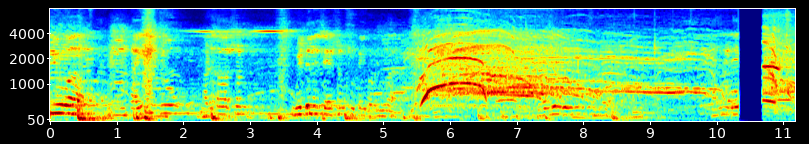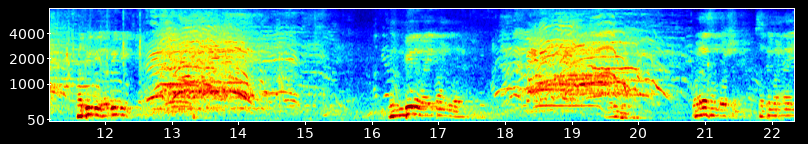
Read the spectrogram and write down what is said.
എസ് യു ടു അടുത്ത വർഷം മിഡിന് ശേഷം ഷൂട്ടിംഗ് തുടങ്ങുന്നതാണ് ഹബീബി ഹബീബി. ഗംഭീര വൈബാണല്ലോ. വളരെ സന്തോഷം. സത്യം പറഞ്ഞാൽ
